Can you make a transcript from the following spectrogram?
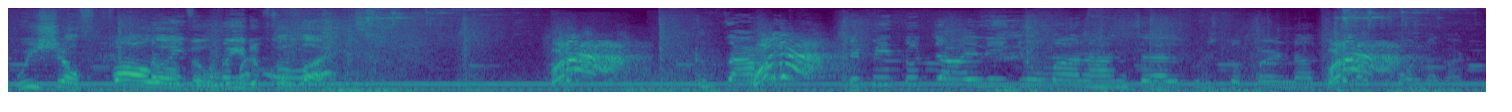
We shall follow the lead of the light. Ang sabi, Pipito tsaka Elijah Umar, Hansel, Christopher, nag-heart po,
